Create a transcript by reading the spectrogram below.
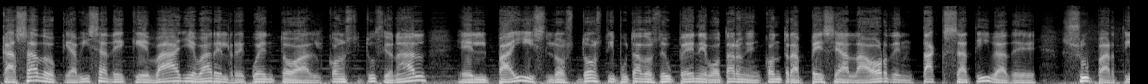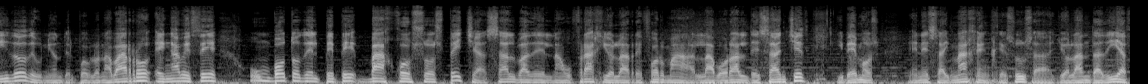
Casado que avisa de que va a llevar el recuento al Constitucional. El país, los dos diputados de UPN votaron en contra pese a la orden taxativa de su partido, de Unión del Pueblo Navarro. En ABC, un voto del PP bajo sospecha salva del naufragio la reforma laboral de Sánchez y vemos en esa imagen Jesús a Yolanda Díaz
